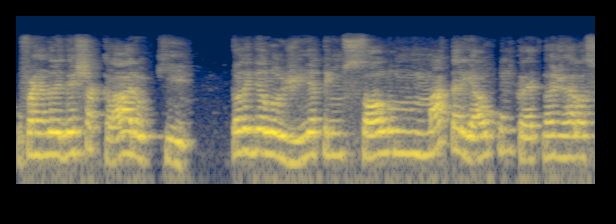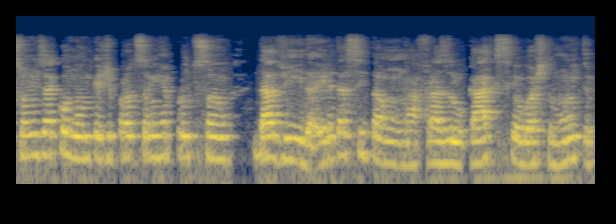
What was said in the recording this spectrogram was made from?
O Fernando ele deixa claro que toda ideologia tem um solo material concreto nas relações econômicas de produção e reprodução da vida. Ele até cita uma frase do Lukács que eu gosto muito,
